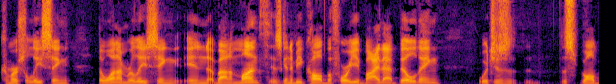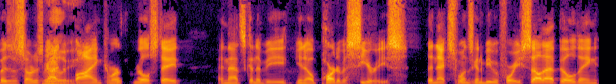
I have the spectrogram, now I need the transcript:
commercial leasing. The one I'm releasing in about a month is going to be called Before You Buy That Building, which is the Small Business Owner's Guide to Buying Commercial Real Estate. And that's going to be, you know, part of a series. The next one's going to be before you sell that building.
